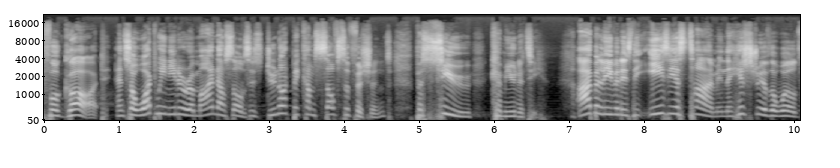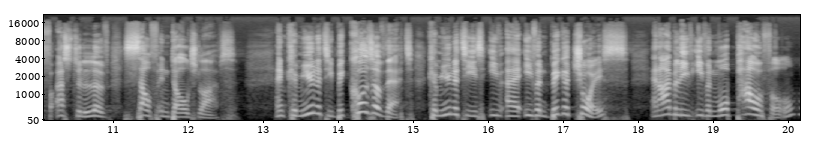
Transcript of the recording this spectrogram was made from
for God. And so, what we need to remind ourselves is do not become self sufficient, pursue community. I believe it is the easiest time in the history of the world for us to live self indulged lives. And community, because of that, community is an uh, even bigger choice, and I believe even more powerful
